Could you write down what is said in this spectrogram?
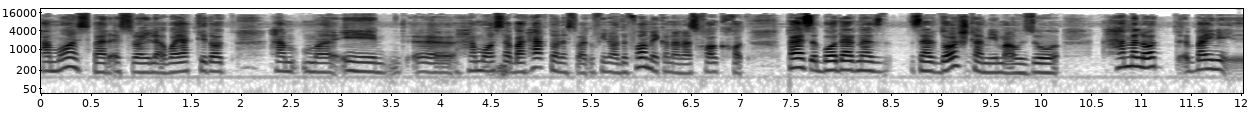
حماس بر اسرائیل و یک تعداد هم حماس بر حق دانست و گفت دفاع می‌کنن از خاک خود. پس با در نظر داشت این موضوع حملات بین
